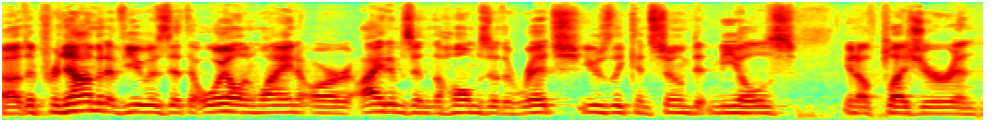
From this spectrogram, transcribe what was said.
Uh, the predominant view is that the oil and wine are items in the homes of the rich, usually consumed at meals, you know, of pleasure and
